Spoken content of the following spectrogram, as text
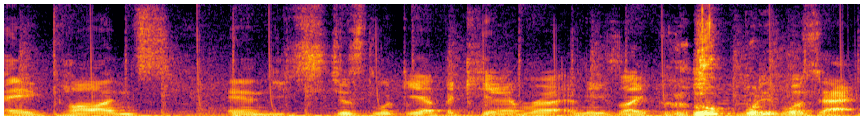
egg pawns, and he's just looking at the camera, and he's like, "What was that?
